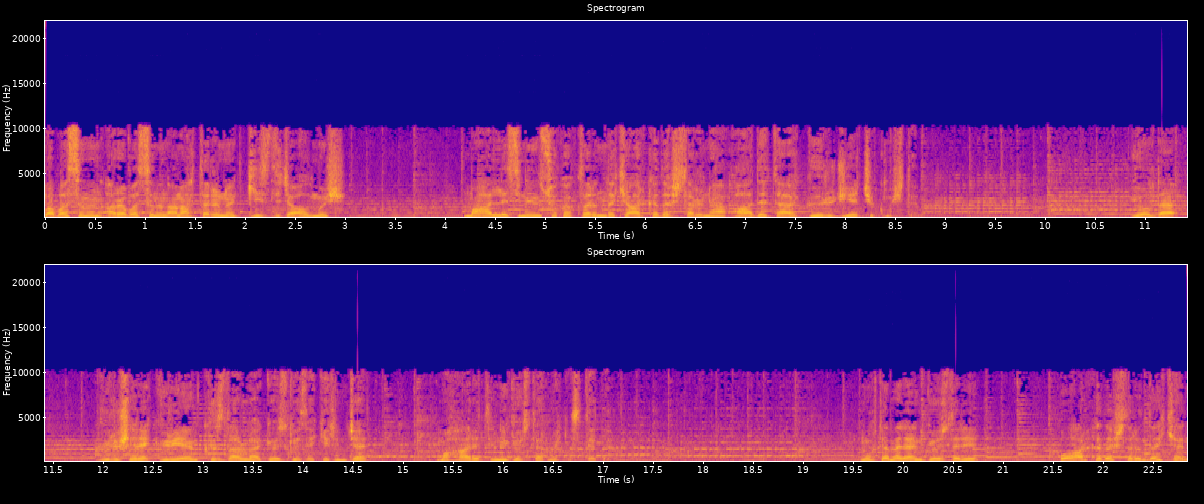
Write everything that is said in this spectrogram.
babasının arabasının anahtarını gizlice almış, mahallesinin sokaklarındaki arkadaşlarına adeta görücüye çıkmıştı. Yolda gülüşerek yürüyen kızlarla göz göze gelince maharetini göstermek istedi. Muhtemelen gözleri o arkadaşlarındayken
